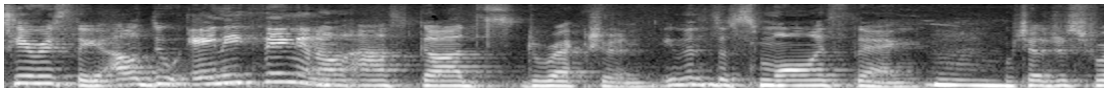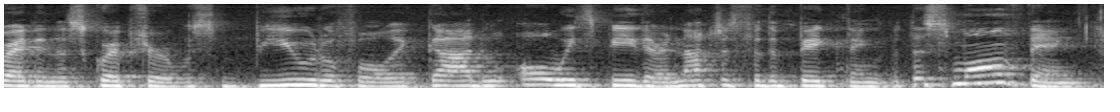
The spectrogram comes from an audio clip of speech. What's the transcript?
seriously, I'll do anything and I'll ask God's direction, even the smallest thing, hmm. which I just read in the scripture It was beautiful. Like God will always be there, not just for the big things, but the small things.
